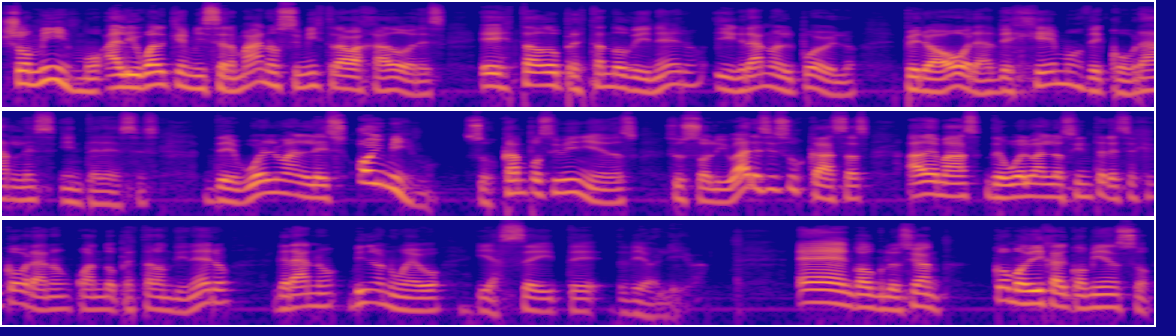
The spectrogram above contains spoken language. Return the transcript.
Yo mismo, al igual que mis hermanos y mis trabajadores, he estado prestando dinero y grano al pueblo, pero ahora dejemos de cobrarles intereses. Devuélvanles hoy mismo sus campos y viñedos, sus olivares y sus casas, además devuelvan los intereses que cobraron cuando prestaron dinero, grano, vino nuevo y aceite de oliva. En conclusión, como dije al comienzo,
